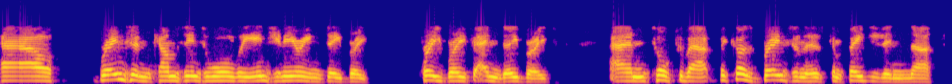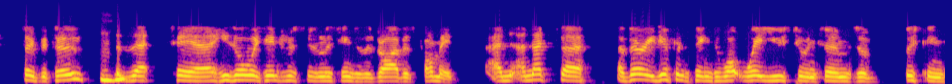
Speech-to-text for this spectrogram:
how Brenton comes into all the engineering debriefs, pre-brief and debriefs, and talked about because Brenton has competed in uh, Super 2, mm-hmm. that uh, he's always interested in listening to the driver's comments and and that's a, a, very different thing to what we're used to in terms of listening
